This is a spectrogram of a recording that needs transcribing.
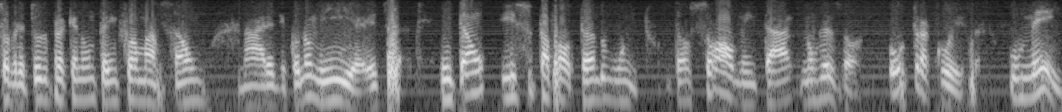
sobretudo para quem não tem formação na área de economia, etc. Então, isso está faltando muito. Então, só aumentar não resolve. Outra coisa, o MEI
